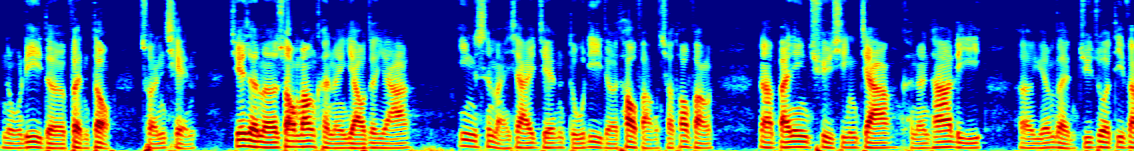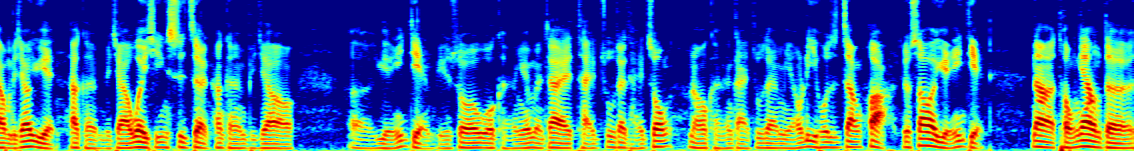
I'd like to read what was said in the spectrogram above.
努力的奋斗存钱，接着呢，双方可能咬着牙，硬是买下一间独立的套房，小套房。那搬进去新家，可能他离呃原本居住的地方比较远，他可能比较卫星市政，他可能比较呃远一点。比如说我可能原本在台住在台中，那我可能改住在苗栗或是彰化，就稍微远一点。那同样的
